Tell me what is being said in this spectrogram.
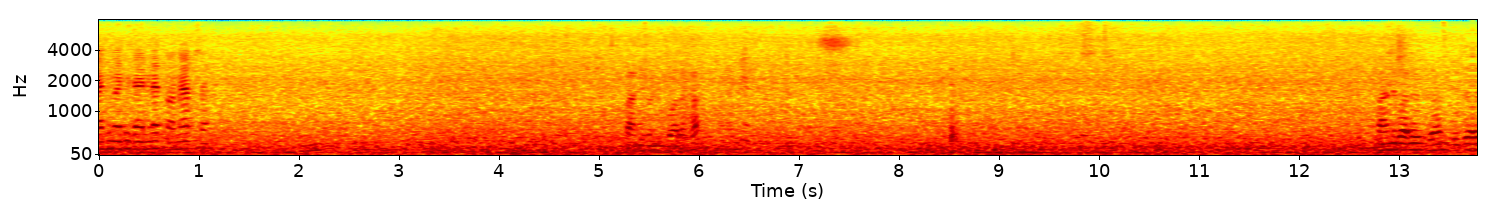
माथि माथि जानेलाई तनाव छ। पानी पनि बरखा पानी परेर झन् बुझ्यो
